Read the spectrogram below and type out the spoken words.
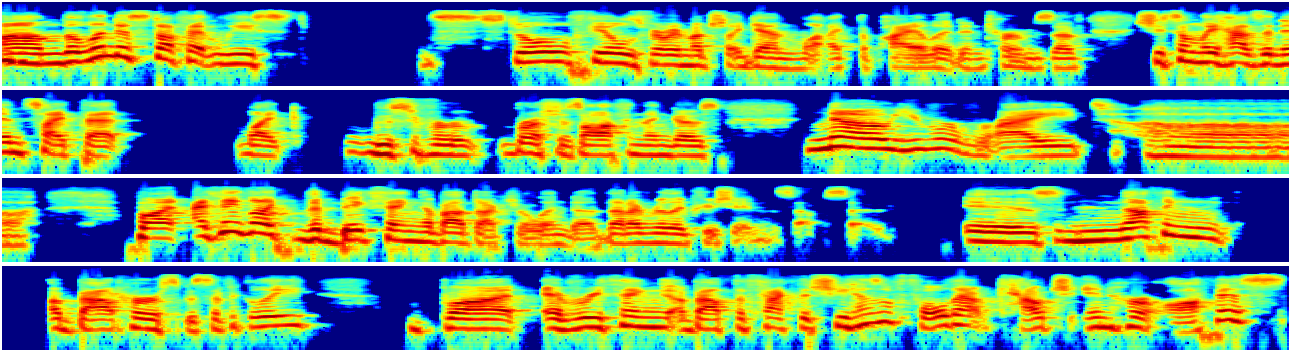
Mhm. Um, the Linda stuff at least still feels very much again like the pilot in terms of she suddenly has an insight that like Lucifer brushes off and then goes, "No, you were right." Uh, but I think like the big thing about Dr. Linda that I really appreciate in this episode is nothing about her specifically, but everything about the fact that she has a fold-out couch in her office.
